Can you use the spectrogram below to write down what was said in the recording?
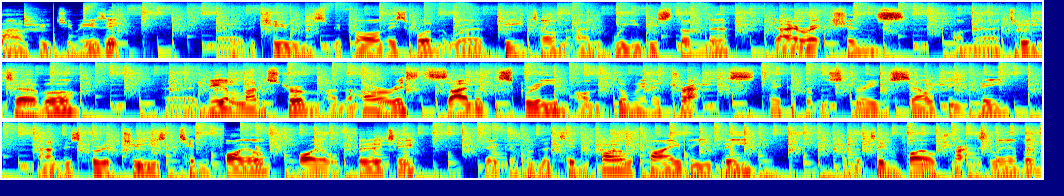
Identify on Future Music. Uh, the tunes before this one were Beaton and Weavis Thunder, Directions on the Twin Turbo, uh, Neil Landstrumm and the Horrorists, Silent Scream on Domina Tracks, taken from the Strange Self EP, and this current tune is Tinfoil, Foil 30, taken from the Tinfoil 5 EP on the Tinfoil Tracks label.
